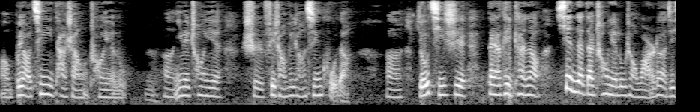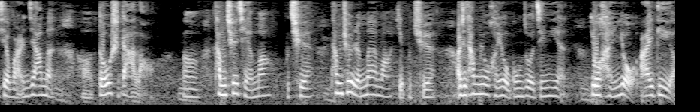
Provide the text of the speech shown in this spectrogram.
呃，不要轻易踏上创业路，嗯、因为创业是非常非常辛苦的。嗯，尤其是大家可以看到，现在在创业路上玩的这些玩家们，啊、都是大佬。嗯，他们缺钱吗？不缺。他们缺人脉吗？也不缺。而且他们又很有工作经验，又很有 idea，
